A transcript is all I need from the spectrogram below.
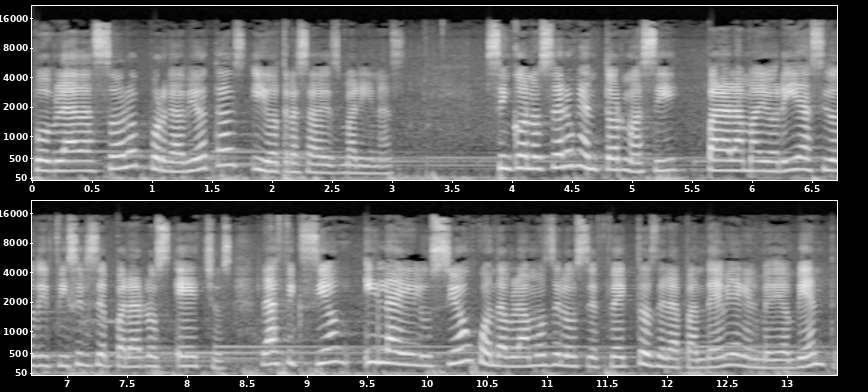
poblada solo por gaviotas y otras aves marinas. Sin conocer un entorno así, para la mayoría ha sido difícil separar los hechos, la ficción y la ilusión cuando hablamos de los efectos de la pandemia en el medio ambiente.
